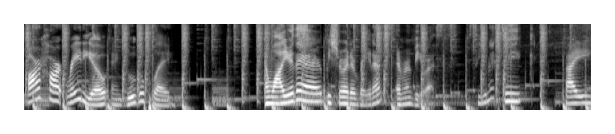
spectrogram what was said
iHeartRadio, and Google Play. And while you're there, be sure to rate us and review us. See you next week. Bye.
